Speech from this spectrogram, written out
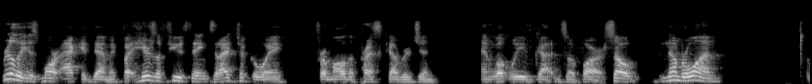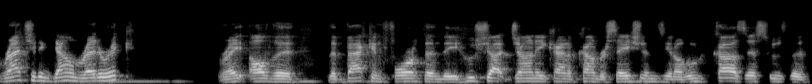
Really is more academic, but here's a few things that I took away from all the press coverage and and what we've gotten so far. So, number one, ratcheting down rhetoric, right? All the the back and forth and the who shot Johnny kind of conversations. You know, who caused this? Who's the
